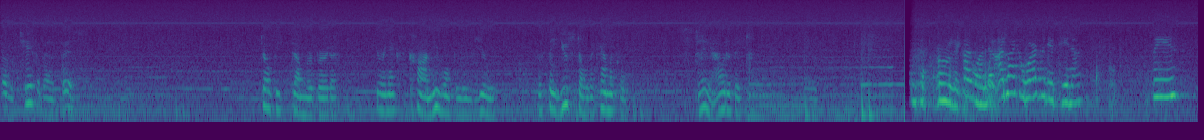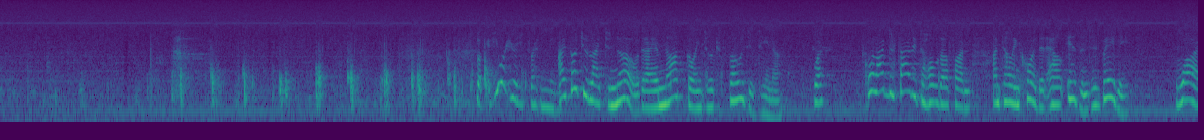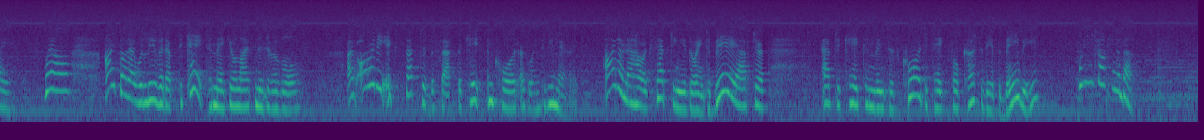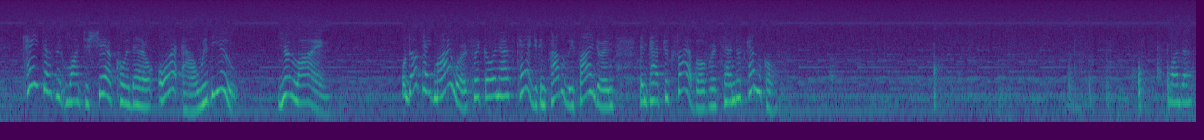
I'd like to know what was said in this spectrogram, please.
Tell the chief about this. Don't be dumb, Roberta. You're an ex-con. He won't believe you. He'll say you stole the chemical. Stay out of it. Early. I wonder. I'd like a word with you, Tina. Please. Look, if you were here to threaten me... I thought you'd like to know that I am not going to expose you, Tina. What? Well, I've decided to hold off on, on telling Cord that Al isn't his baby. Why? Well, I thought I would leave it up to Kate to make your life miserable. I've already accepted the fact that Kate and Cord are going to be married. I don't know how accepting you're going to be after... after Kate convinces Cord to take full custody of the baby. What are you talking about? Kate doesn't want to share Cordetto or Al with you. You're lying. Well, don't take my word for it. Go and ask Kate. You can probably find her in, in Patrick's lab over at Sanders Chemicals. Wanda,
